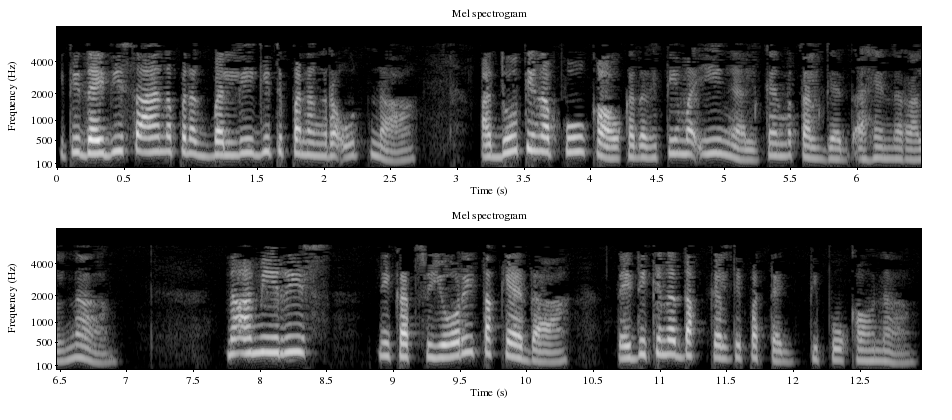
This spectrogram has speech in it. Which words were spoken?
Iti daydi saan na panagbaligi ti panangraut na, adu tinapukaw kadagiti maingal ken matalged a general na. Naamiris ni Katsuyori Takeda, daydi kinadakkel ti pateg ti pukaw na.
